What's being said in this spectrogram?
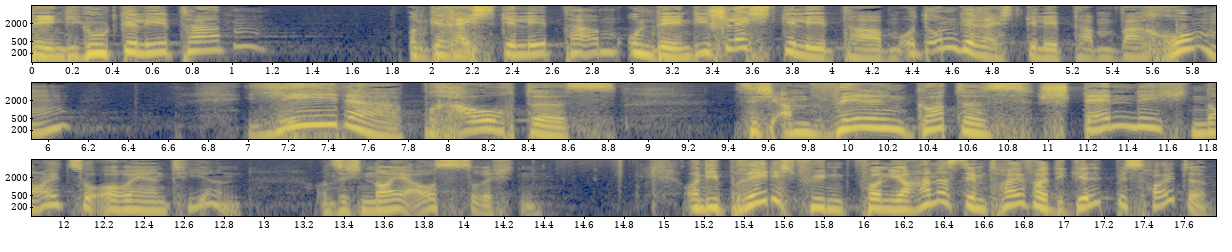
Denen, die gut gelebt haben und gerecht gelebt haben und denen, die schlecht gelebt haben und ungerecht gelebt haben. Warum? Jeder braucht es, sich am Willen Gottes ständig neu zu orientieren und sich neu auszurichten. Und die Predigt von Johannes dem Täufer, die gilt bis heute.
